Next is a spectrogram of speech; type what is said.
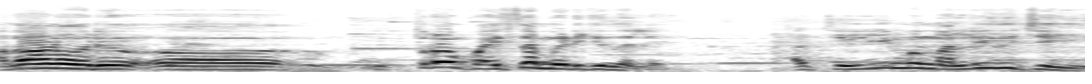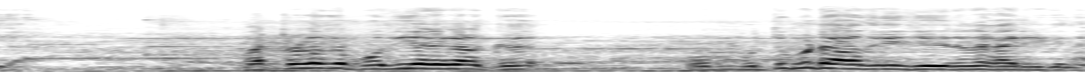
അതാണ് ഒരു ഇത്രയും പൈസ മേടിക്കുന്നല്ലേ? അത് ചെയ്യുമ്പോൾ നല്ല രീതിയിൽ ചെയ്യുക മറ്റുള്ള പൊതുജനങ്ങൾക്ക് ബുദ്ധിമുട്ടാവാത്ത രീതിയിൽ ചെയ്തിരുന്ന കാര്യം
